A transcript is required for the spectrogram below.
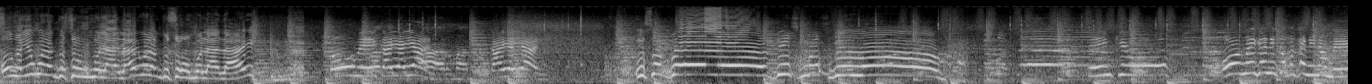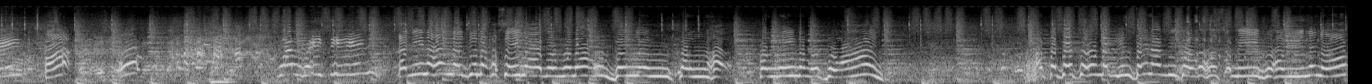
Oh, ngayon walang gusto mong mulalay? Walang gusto mong mulalay? Oh, may kaya yan. Kaya yan. Isabel! This must be love! Thank you. Oh, may ganito ka kanina, May. Ha? Oh, While waiting. kanina ay nandiyan ako sa ilalim. Wala akong ganyan pang, pang-lay ng upuan. At tagal ko naghintay, nandito ako sa may buhangin, no?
